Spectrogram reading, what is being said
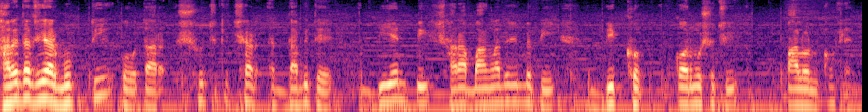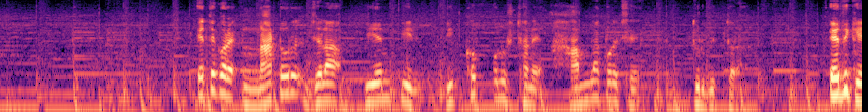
খালেদা জিয়ার মুক্তি ও তার সুচিকিৎসার দাবিতে বিএনপি সারা বাংলাদেশব্যাপী বিক্ষোভ কর্মসূচি পালন করলেন। এতে করে নাটোর জেলা বিএনপির বিক্ষোভ অনুষ্ঠানে হামলা করেছে দুর্বৃত্তরা। এদিকে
